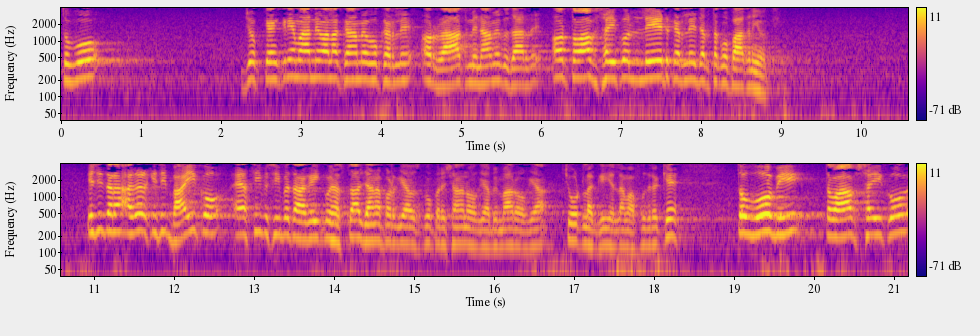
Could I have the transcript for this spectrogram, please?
تو وہ جو کینکریاں مارنے والا کام ہے وہ کر لے اور رات میں نامے گزار دے اور طواف صحیح کو لیٹ کر لے جب تک وہ پاک نہیں ہوتی۔ اسی طرح اگر کسی بھائی کو ایسی مصیبت آ گئی، کوئی ہسپتال جانا پڑ گیا، اس کو پریشان ہو گیا، بیمار ہو گیا، چوٹ لگ گئی، اللہ محفوظ رکھے، تو وہ بھی طواف صحیح کو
